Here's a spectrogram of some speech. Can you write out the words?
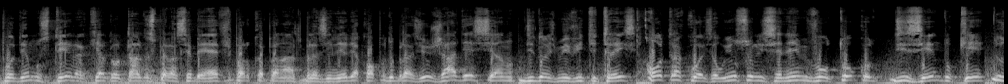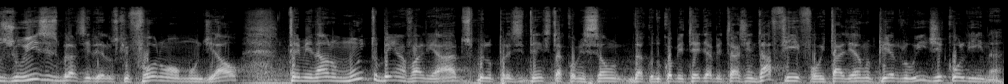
podemos ter aqui adotadas pela CBF para o Campeonato Brasileiro e a Copa do Brasil já desse ano de 2023. Outra coisa, o Wilson Liceneme voltou dizendo que os juízes brasileiros que foram ao Mundial terminaram muito bem avaliados pelo presidente da comissão da, do Comitê de Arbitragem da FIFA, o italiano Pierluigi Colina.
